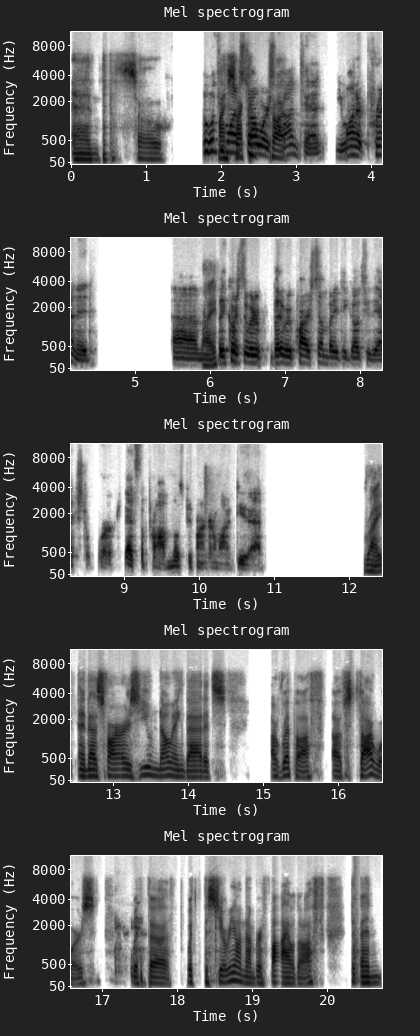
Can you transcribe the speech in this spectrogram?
And so, but if you want Star Wars thought, content, you want it printed. Um, right. But of course, it would, but it requires somebody to go through the extra work. That's the problem. Most people aren't going to want to do that. Right. And as far as you knowing that it's a ripoff of Star Wars with the with the serial number filed off, then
